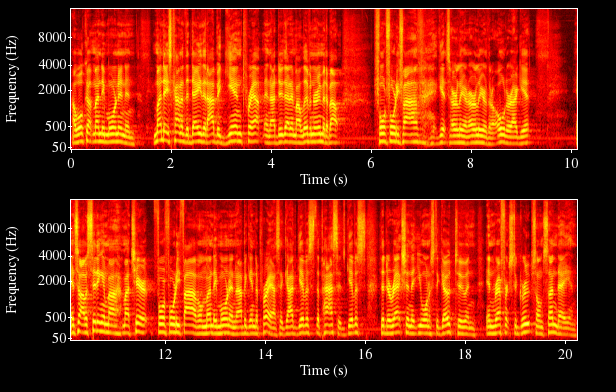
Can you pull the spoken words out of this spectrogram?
I woke up Monday morning, and Monday's kind of the day that I begin prep, and I do that in my living room at about 4:45. It gets earlier and earlier the older I get. And so I was sitting in my, my chair at 445 on Monday morning and I began to pray. I said, God, give us the passage, give us the direction that you want us to go to and in reference to groups on Sunday. And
